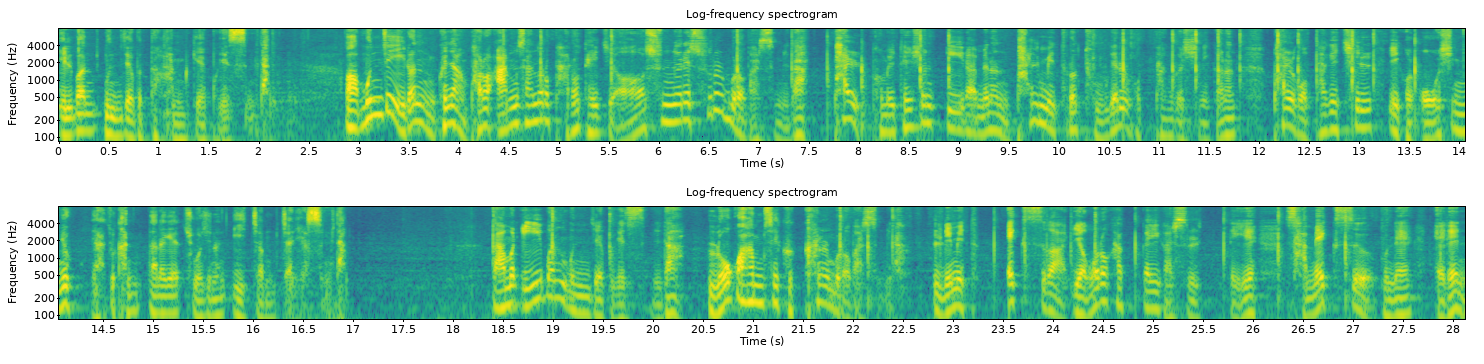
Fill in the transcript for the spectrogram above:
1번 문제부터 함께 보겠습니다. 아, 문제 1은 그냥 바로 암산으로 바로 되죠. 순열의 수를 물어봤습니다. 8, permutation 2라면 8m로 두 개를 곱한 것이니까는 8 곱하기 7 이걸 56 아주 간단하게 주어지는 2점짜리였습니다. 다음은 2번 문제 보겠습니다. 로그 함수의 극한을 물어봤습니다. limit x가 0으로 가까이 갔을 때에 3x분의 ln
